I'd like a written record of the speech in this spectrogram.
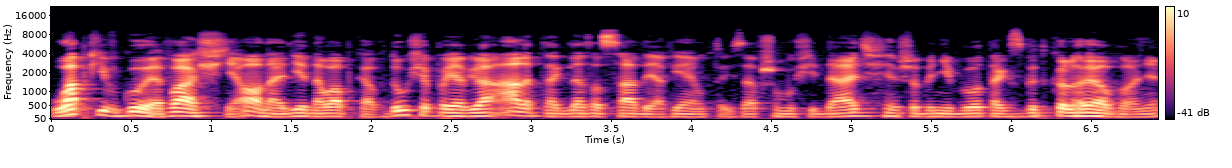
Łapki w górę, właśnie. O, nawet jedna łapka w dół się pojawiła, ale tak dla zasady, ja wiem, ktoś zawsze musi dać, żeby nie było tak zbyt kolorowo, nie?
